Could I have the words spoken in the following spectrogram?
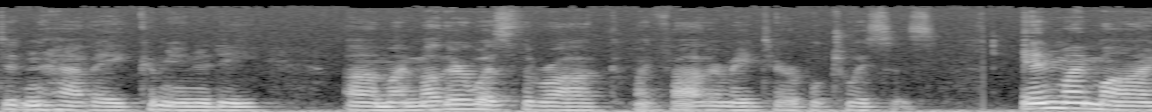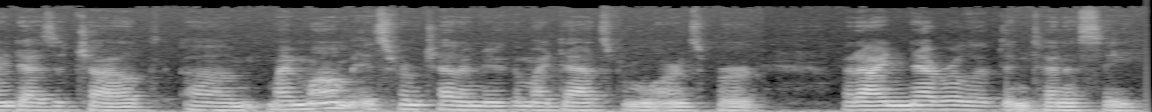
didn't have a community. Uh, my mother was the rock, my father made terrible choices. In my mind as a child, um, my mom is from Chattanooga, my dad's from Lawrenceburg, but I never lived in Tennessee.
